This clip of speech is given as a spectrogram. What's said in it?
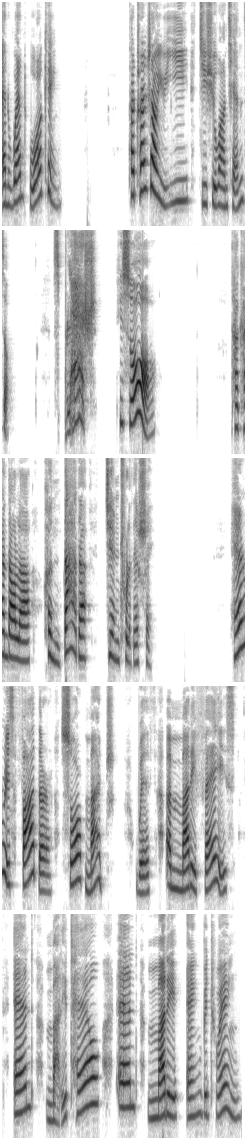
and went walking. 他穿上雨衣，继续往前走。Splash! He saw. 他看到了很大的溅出来的水。 Henry's father saw Mudge with a muddy face and muddy tail and muddy in between。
